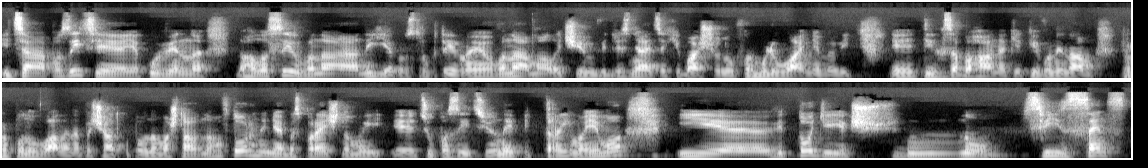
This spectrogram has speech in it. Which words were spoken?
І ця позиція, яку він оголосив, вона не є конструктивною. Вона мало чим відрізняється, хіба що ну формулюваннями від е, тих забаганок, які вони нам пропонували на початку повномасштабного вторгнення. Безперечно, ми е, цю позицію не підтримуємо, і е, відтоді, якщо ну свій сенс.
